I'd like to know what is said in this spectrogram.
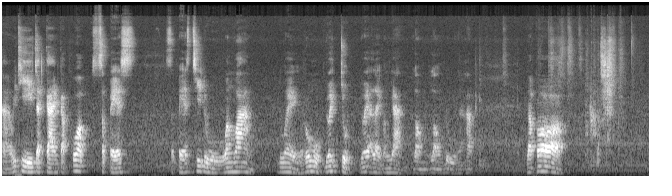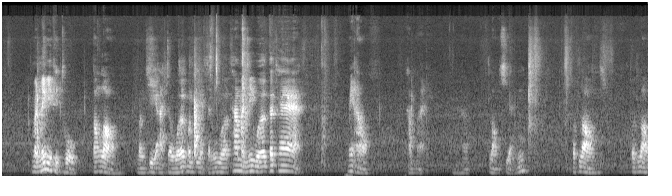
หาวิธีจัดการกับพวกสเปซสเปซที่ดูว่างๆ ด้วยรูปด้วยจุดด้วยอะไรบางอย่างลองลองดูนะครับ แล้วก็ มันไม่มีผิดถูกต้องลองบางทีอาจจะเวิร์กบางทีอาจจะไม่เวิร์กถ้ามันไม่เวิร์กก็แค่ไม่เอาทำใหม่นะครับลองเขียน ทดลองทดลอง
